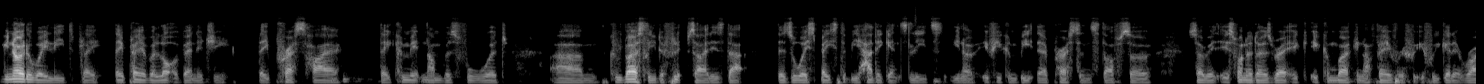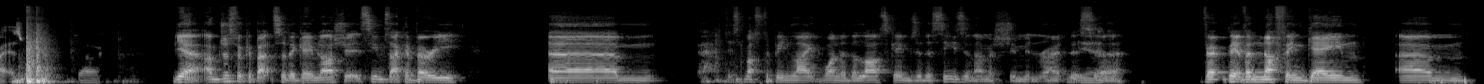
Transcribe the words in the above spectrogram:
you know the way Leeds play. They play with a lot of energy. They press high. They commit numbers forward. Um, conversely, the flip side is that there's always space to be had against Leeds. You know, if you can beat their press and stuff. So so it, it's one of those where it, it can work in our favor if we, if we get it right as well. So Yeah, I'm just looking back to the game last year. It seems like a very um this must have been like one of the last games of the season, I'm assuming, right? This Yeah. uh bit of a nothing game. Um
